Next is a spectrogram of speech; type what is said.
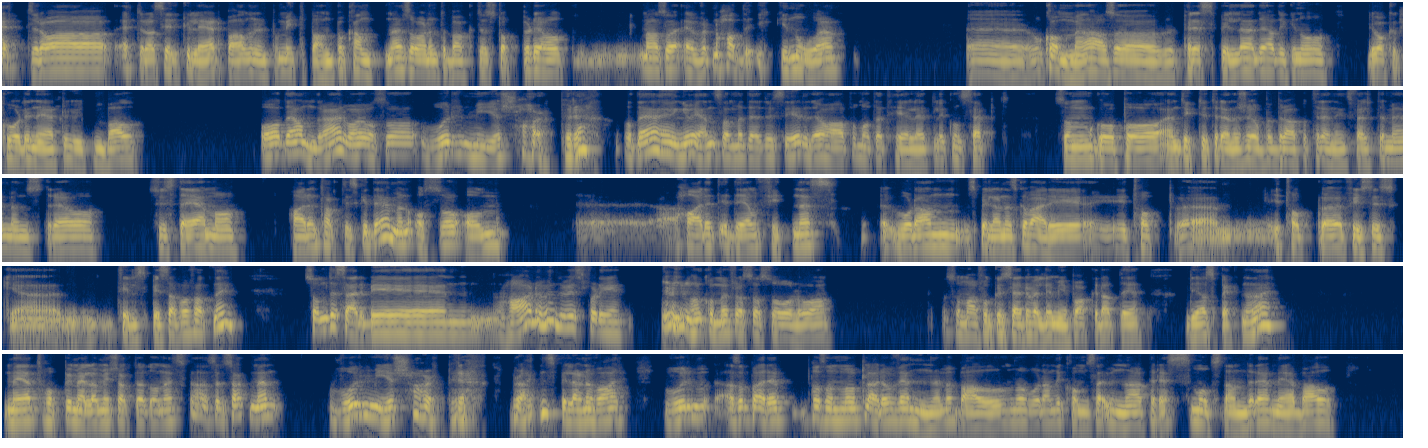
etter å, etter å, ha sirkulert ballen rundt på midtbanen på kantene, så var den tilbake til stopper. De holdt, men altså, Everton hadde ikke noe å komme med. Da. altså Presspillet. De hadde ikke noe De var ikke koordinerte uten ball. Og det andre her var jo også hvor mye sharpere. Og det henger jo igjen sammen med det du sier, det å ha på en måte et helhetlig konsept som går på en dyktig trener som jobber bra på treningsfeltet med mønstre og system og har en taktisk idé, men også om uh, Har et idé om fitness, hvordan spillerne skal være i, i topp, uh, i topp uh, fysisk uh, tilspissa forfatning. Som De Serbi har, nødvendigvis, fordi han kommer fra Sassuolo, som har fokusert veldig mye på akkurat det, de aspektene der. Med et hopp imellom i Sjakta Donetsk, selvsagt. Men hvor mye sharpere Brighton-spillerne var. Hvor, altså bare på sånn å klare å vende med ballen, og hvordan de kom seg unna press, motstandere med ball.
